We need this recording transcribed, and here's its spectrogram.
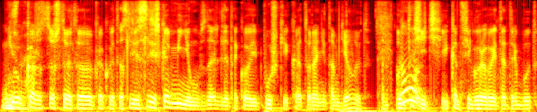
Не ну, знаю. кажется, что это какой-то слишком минимум, знаешь, для такой пушки, которую они там делают. Ну, Утащить и конфигурировать атрибут.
